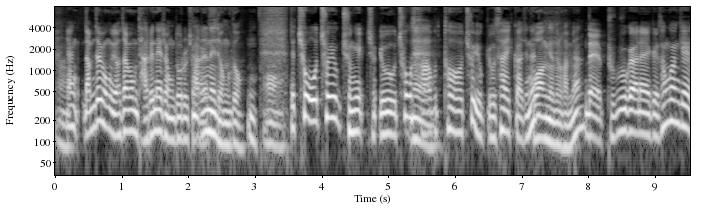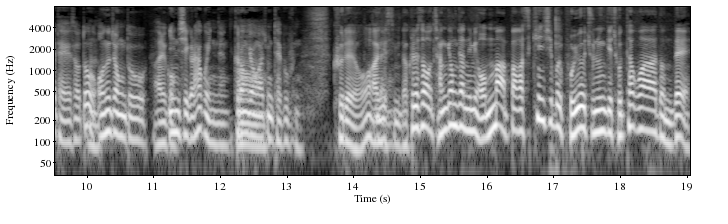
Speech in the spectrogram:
어. 그냥 남자 몸 여자 몸 다르네 정도를 좀 다르네 정도. 응. 어. 근데 초 5, 초6 중에 요 초4부터 네. 초6 요 사이까지는 5학년으로 가면 네, 부부 간의 그 성관계에 대해서도 음. 어느 정도 알고. 인식을 하고 있는 그런 어. 경우가 좀 대부분. 그래요. 알겠습니다. 네. 그래서 장경자 님이 엄마 아빠가 스킨십을 보여주는 게 좋다고 하던데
